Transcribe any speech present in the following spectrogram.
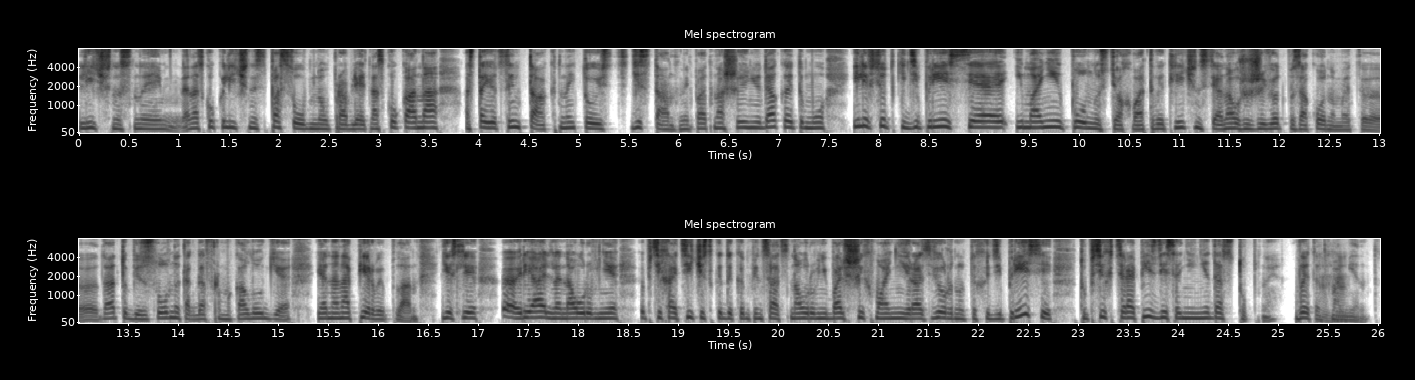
личностное, насколько личность способна управлять, насколько она остается интактной, то есть дистантной по отношению да, к этому, или все-таки депрессия и мания полностью охватывает личность, и она уже живет по законам это, да, то, безусловно, тогда фармакология, и она на первый план. Если э, реально на уровне психотической декомпенсации, на уровне больших маний, развернутых и депрессий, то психотерапии здесь они недоступны в этот Мгм. момент.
